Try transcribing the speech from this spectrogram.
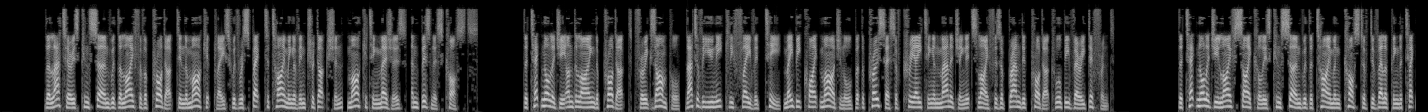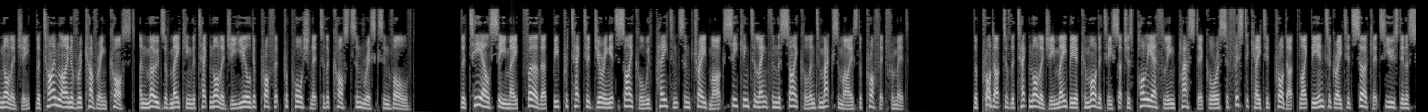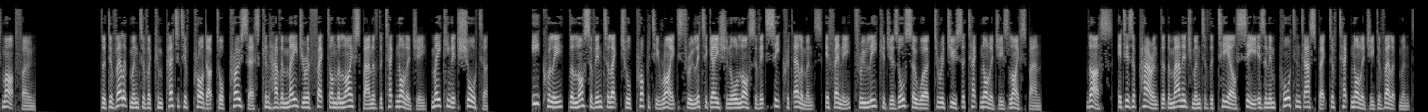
The latter is concerned with the life of a product in the marketplace with respect to timing of introduction, marketing measures, and business costs. The technology underlying the product for example, that of a uniquely flavored tea may be quite marginal but the process of creating and managing its life as a branded product will be very different. The technology life cycle is concerned with the time and cost of developing the technology, the timeline of recovering cost, and modes of making the technology yield a profit proportionate to the costs and risks involved. The TLC may, further, be protected during its cycle with patents and trademarks seeking to lengthen the cycle and to maximize the profit from it. The product of the technology may be a commodity such as polyethylene plastic or a sophisticated product like the integrated circuits used in a smartphone. The development of a competitive product or process can have a major effect on the lifespan of the technology, making it shorter. Equally, the loss of intellectual property rights through litigation or loss of its secret elements if any, through leakages also work to reduce a technology's lifespan. Thus, it is apparent that the management of the TLC is an important aspect of technology development.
